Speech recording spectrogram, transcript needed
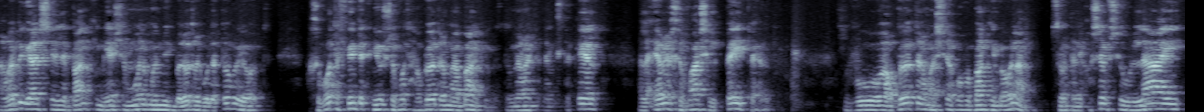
הרבה בגלל שלבנקים יש המון המון מגבלות רגולטוריות, חברות הפינטק נהיו שוות הרבה יותר מהבנקים, זאת אומרת, אתה מסתכל על הערך חברה של PayPal, והוא הרבה יותר מאשר רוב הבנקים בעולם. זאת אומרת, אני חושב שאולי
